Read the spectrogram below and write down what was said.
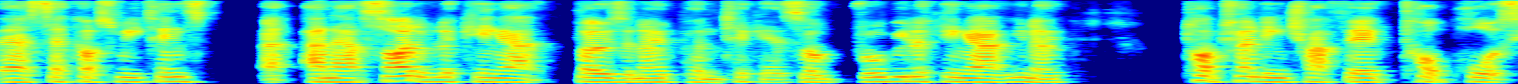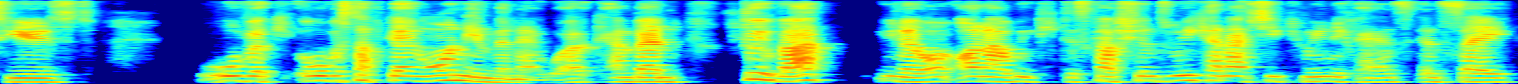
uh, SecOps meetings, uh, and outside of looking at close and open tickets, so we'll be looking at you know top trending traffic, top ports used, all the all the stuff going on in the network, and then through that, you know, on, our weekly discussions, we can actually communicate and, and say.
